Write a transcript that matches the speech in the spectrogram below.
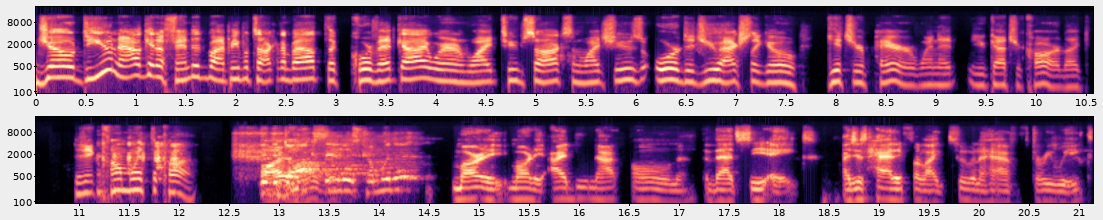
Joe, do you now get offended by people talking about the Corvette guy wearing white tube socks and white shoes, or did you actually go get your pair when it you got your car? Like, did it come with the car? Did the don't dog sandals come with it? Marty, Marty, I do not own that C8. I just had it for like two and a half, three weeks.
